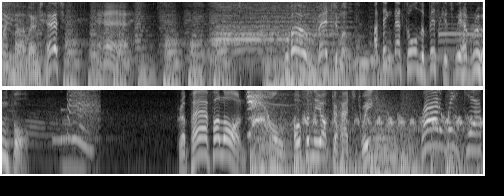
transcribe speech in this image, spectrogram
One more won't hurt. Whoa, Vegimals! I think that's all the biscuits we have room for. Prepare for launch. Open the octohatch, Tweak. Right away, Cap.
